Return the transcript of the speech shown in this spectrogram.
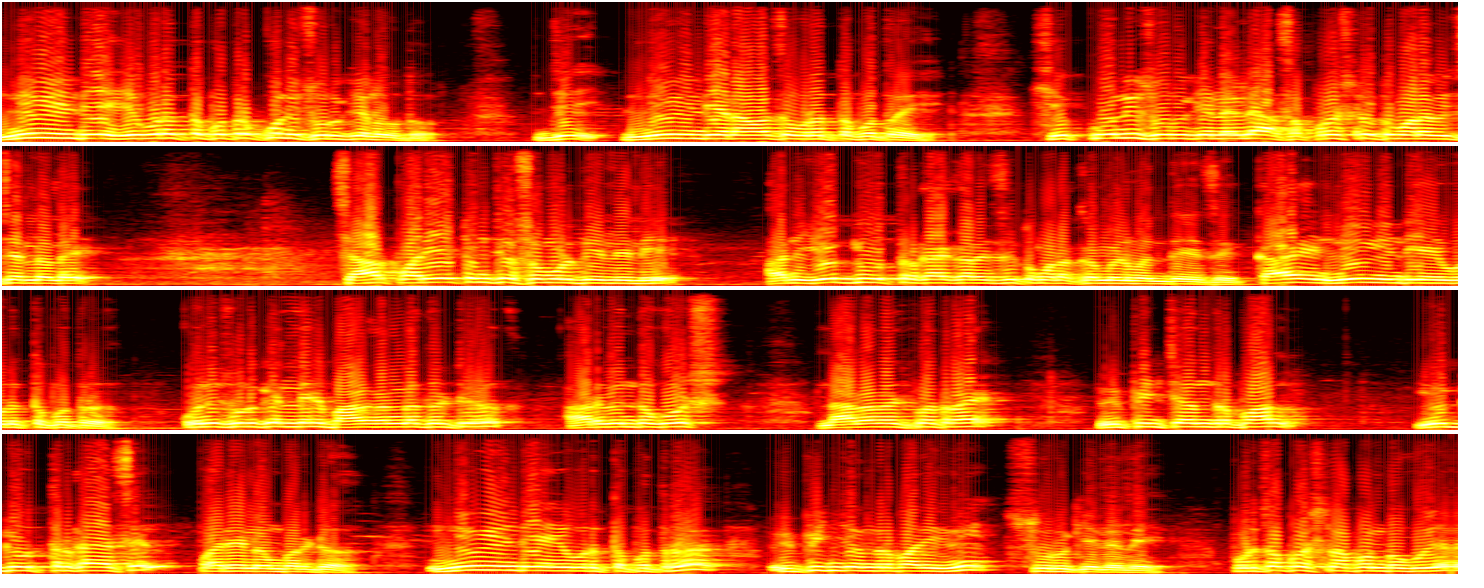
न्यू इंडिया हे वृत्तपत्र कोणी सुरू केलं होतं? जे न्यू इंडिया नावाचं वृत्तपत्र आहे. हे कोणी सुरू केलेलं आहे? असा प्रश्न तुम्हाला विचारलेला आहे. चार पर्याय तुमच्यासमोर दिलेले आणि योग्य उत्तर काय करायचं तुम्हाला कमेंटमध्ये द्यायचं आहे काय न्यू इंडिया हे वृत्तपत्र कोणी सुरू केलेलं आहे? बाळ गंगाधर टिळक अरविंद घोष लाला लाजपत राय विपिन चंद्रपाल योग्य उत्तर काय असेल? पर्याय नंबर ड. न्यू इंडिया हे वृत्तपत्र विपिन चंद्रपाल यांनी सुरू केलेले. आहे पुढचा प्रश्न आपण बघूया.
